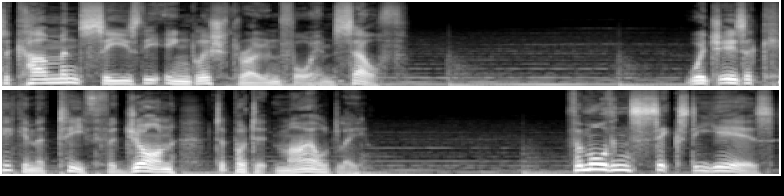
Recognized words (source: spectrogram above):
to come and seize the English throne for himself. Which is a kick in the teeth for John, to put it mildly. For more than 60 years,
